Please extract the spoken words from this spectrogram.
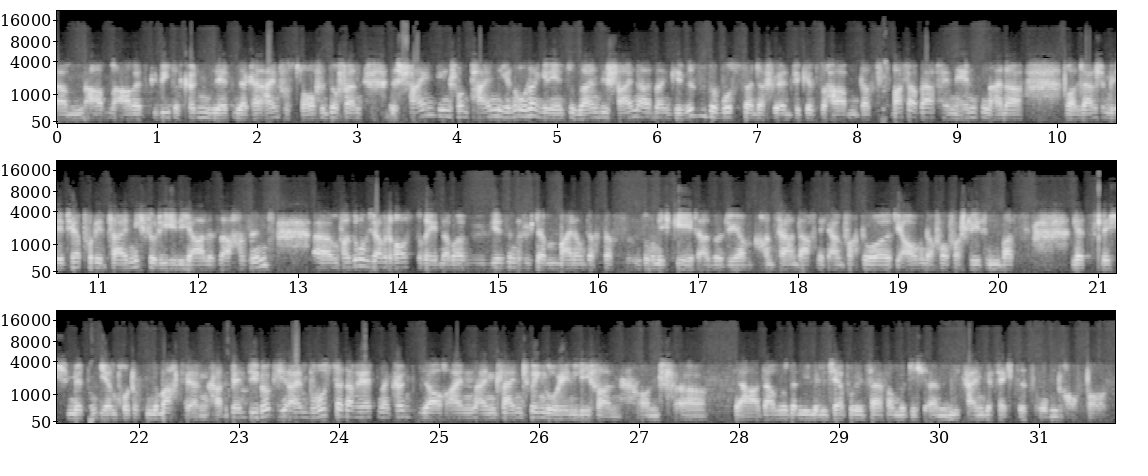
ähm, Arbeitsgebiet, das könnten sie, hätten ja keinen Einfluss drauf. Insofern, es scheint ihnen schon peinlich und unangenehm zu sein. Sie scheinen also ein gewisses Bewusstsein dafür entwickelt zu haben, dass Wasserwerfer in Händen einer brasilianischen Militärpolizei nicht so die ideale Sache sind. Ähm, versuchen Sie damit rauszureden, aber wir sind natürlich der Meinung, dass das so nicht geht. Also der Konzern darf nicht einfach nur die Augen davor verschließen, was letztlich mit ihren Produkten gemacht werden kann. Wenn Sie wirklich ein Bewusstsein dafür hätten, dann könnten Sie auch einen, einen kleinen Twingo hinliefern und äh, ja, da würde dann die Militärpolizei vermutlich ähm, keinen Gefechtssitz oben drauf bauen.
